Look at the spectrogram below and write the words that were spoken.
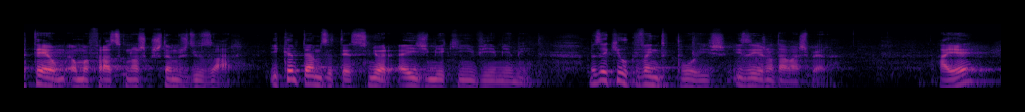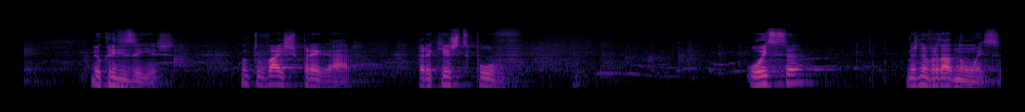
Até é uma frase que nós gostamos de usar. E cantamos até, Senhor, eis-me aqui, envia-me a mim. Mas aquilo que vem depois, Isaías não estava à espera. Ah, é? Meu querido Isaías, então tu vais pregar para que este povo ouça, mas na verdade não ouça.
